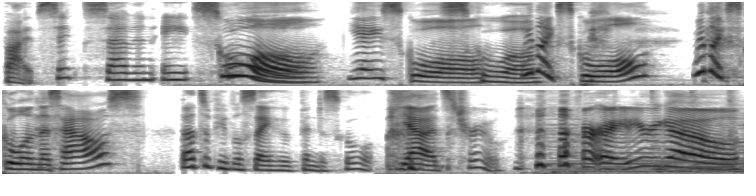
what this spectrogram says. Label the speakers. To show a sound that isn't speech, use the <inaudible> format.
Speaker 1: Five, six, seven, eight.
Speaker 2: School. Yay, school.
Speaker 1: School.
Speaker 2: We like school. We like school in this house.
Speaker 1: That's what people say who've been to school. <laughs>
Speaker 2: Yeah, it's true. <laughs> All right, here we go.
